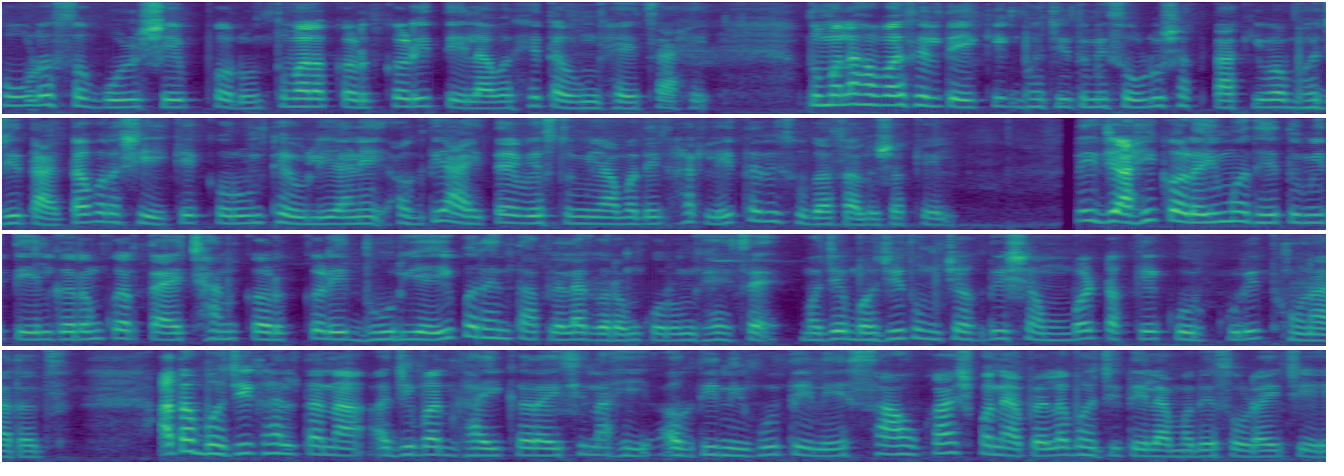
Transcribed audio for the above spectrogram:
थोडंसं गोल शेप करून तुम्हाला कडकडीत तेलावर हे तळून घ्यायचं आहे. तुम्हाला हवं असेल तर एक एक भजी तुम्ही सोडू शकता किंवा भजी ताटावर अशी एक एक करून ठेवली आणि अगदी आयत्या वेळेस तुम्ही यामध्ये घातली तरी सुद्धा चालू शकेल. आणि ज्याही कढईमध्ये तुम्ही तेल गरम करताय छान कडकडीत धूर येईपर्यंत आपल्याला गरम करून घ्यायचं आहे म्हणजे भजी तुमची अगदी शंभर टक्के कुरकुरीत होणारच. आता भजी घालताना अजिबात घाई करायची नाही. अगदी निगुतीने सावकाशपणे आपल्याला भजी तेलामध्ये सोडायची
